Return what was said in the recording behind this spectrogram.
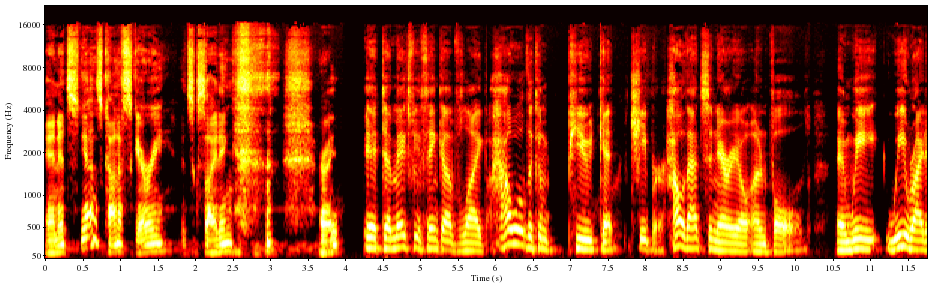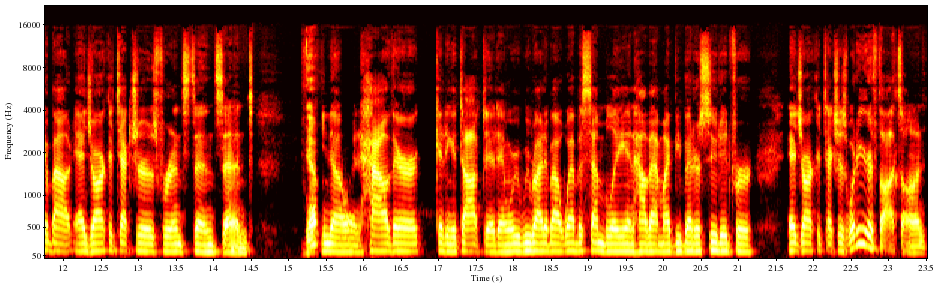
and it's yeah, it's kind of scary. It's exciting, right? It uh, makes me think of like how will the compute get cheaper? How that scenario unfold? And we we write about edge architectures, for instance, and yep. you know, and how they're getting adopted. And we, we write about WebAssembly and how that might be better suited for edge architectures. What are your thoughts on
